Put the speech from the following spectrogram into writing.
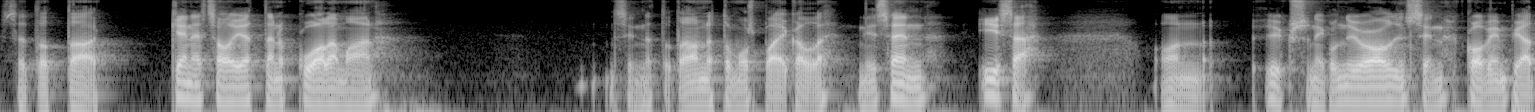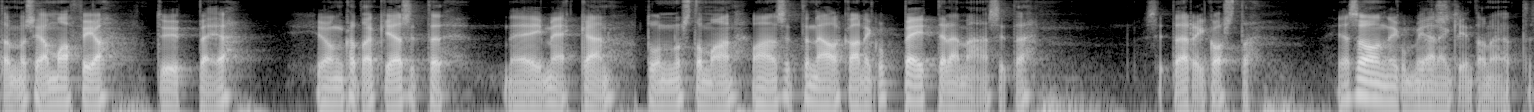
se tota, kenet se on jättänyt kuolemaan sinne tota, onnettomuuspaikalle, niin sen isä on yksi niin kuin New Orleansin kovimpia tämmöisiä mafia-tyyppejä, jonka takia sitten ne ei menekään tunnustamaan, vaan sitten ne alkaa niin kuin peittelemään sitä, sitä rikosta. Ja se on niin kuin mielenkiintoinen, että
